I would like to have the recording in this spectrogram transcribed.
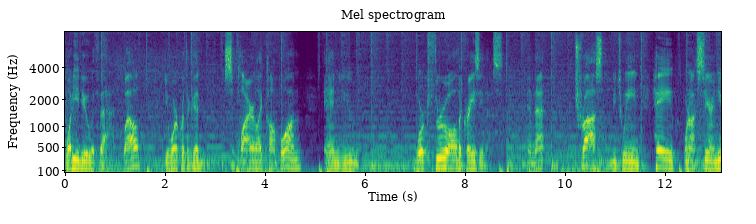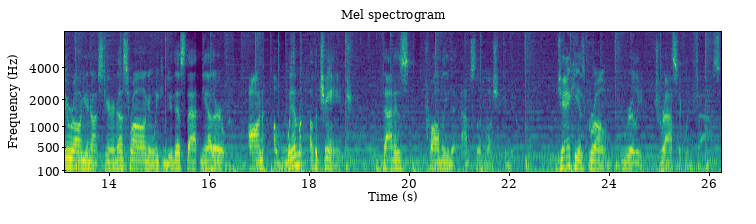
What do you do with that? Well, you work with a good supplier like Comp One and you work through all the craziness. And that trust between, hey, we're not steering you wrong, you're not steering us wrong, and we can do this, that, and the other on a whim of a change, that is probably the absolute most you can do. Janicki has grown really drastically fast.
